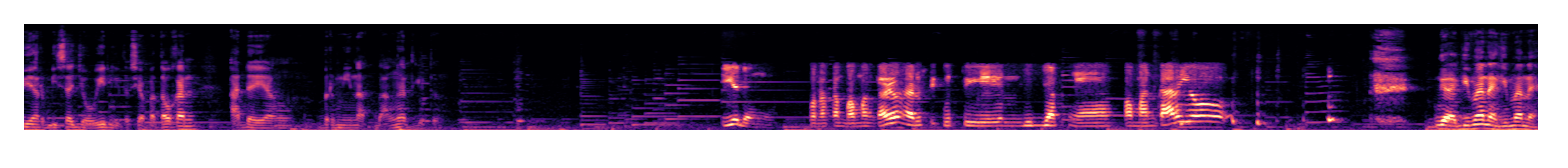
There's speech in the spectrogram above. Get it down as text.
biar bisa join gitu. Siapa tahu kan ada yang berminat banget gitu. Iya dong. Ponakan Paman Karyo harus ikutin jejaknya Paman Karyo. Nggak gimana gimana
